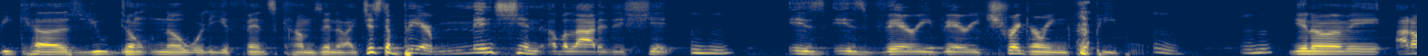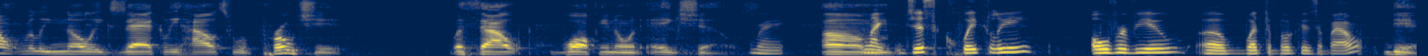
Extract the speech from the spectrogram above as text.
because you don't know where the offense comes in. Like just a bare mention of a lot of this shit Mhm. is is very very triggering for people. Mhm. You know what I mean? I don't really know exactly how to approach it without walking on eggshells. Right. Um, like just quickly overview of what the book is about. Yeah.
